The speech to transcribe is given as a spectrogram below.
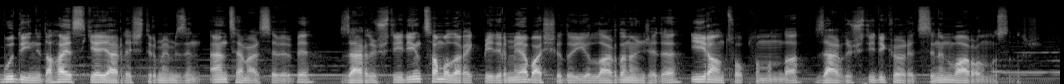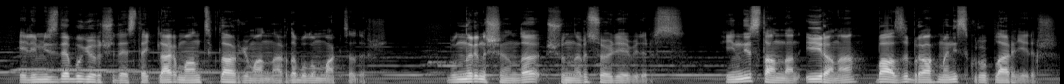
bu dini daha eskiye yerleştirmemizin en temel sebebi Zerdüştiliğin tam olarak belirmeye başladığı yıllardan önce de İran toplumunda Zerdüştilik öğretisinin var olmasıdır. Elimizde bu görüşü destekler mantıklı argümanlarda bulunmaktadır. Bunların ışığında şunları söyleyebiliriz. Hindistan'dan İran'a bazı Brahmanist gruplar gelir.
